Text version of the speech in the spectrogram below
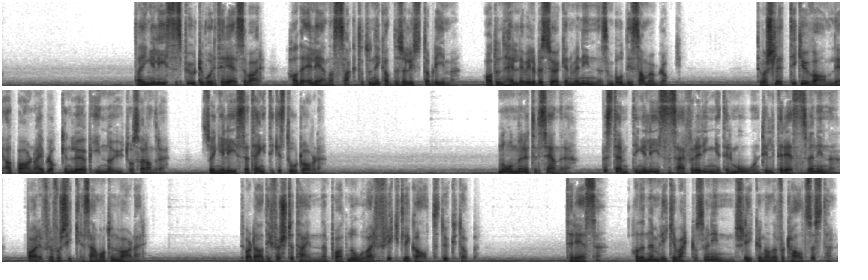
Da Inger-Lise spurte hvor Therese var, hadde Elena sagt at hun ikke hadde så lyst til å bli med, og at hun heller ville besøke en venninne som bodde i samme blokk. Det var slett ikke uvanlig at barna i blokken løp inn og ut hos hverandre, så Inger-Lise tenkte ikke stort over det. Noen minutter senere bestemte Inger-Lise seg for å ringe til moren til Thereses venninne, bare for å forsikre seg om at hun var der. Det var da de første tegnene på at noe var fryktelig galt, dukket opp. Therese hadde nemlig ikke vært hos venninnen slik hun hadde fortalt søsteren.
